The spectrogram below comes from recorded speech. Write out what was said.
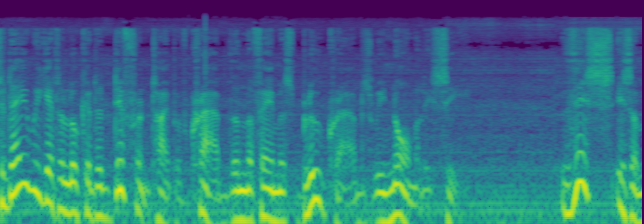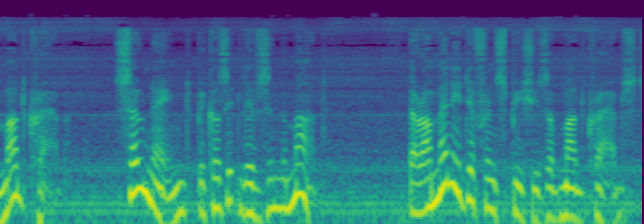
Today we get a look at a different type of crab than the famous blue crabs we normally see. This is a mud crab, so named because it lives in the mud. There are many different species of mud crabs,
